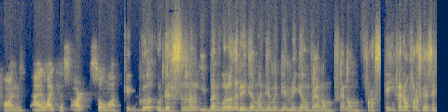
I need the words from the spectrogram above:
fun. I like his art so much. kayak gue udah seneng Iban Coelho tuh dari zaman zaman dia megang Venom Venom First kayak Venom First gak sih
